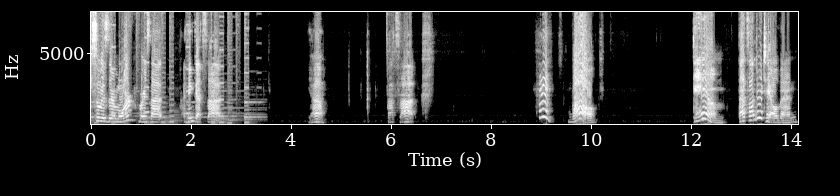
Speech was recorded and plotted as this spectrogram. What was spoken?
So is there more? Or is that... I think that's that. Yeah. That's that. Hmm. Well. Damn. That's Undertale then.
